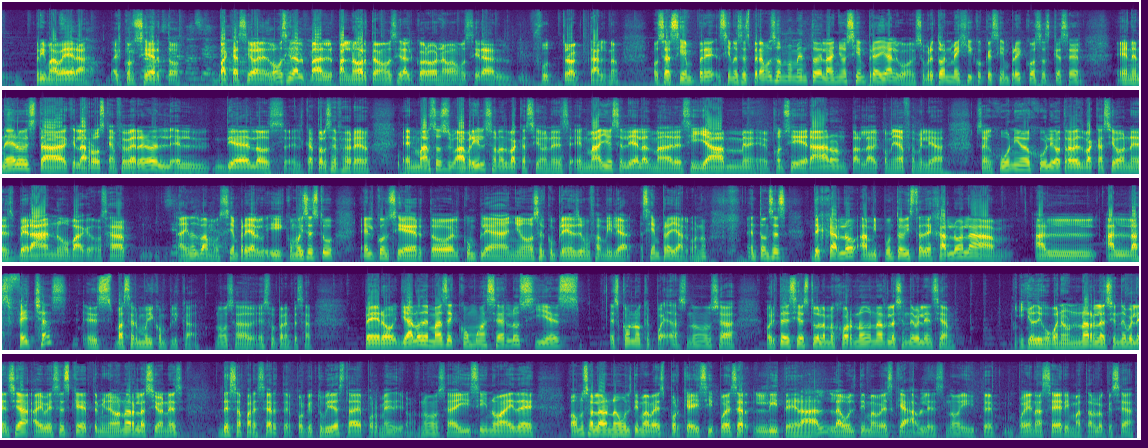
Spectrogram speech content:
primavera, el concierto, vacaciones, vamos a ir al, al Pal Norte, vamos a ir al Corona, vamos a ir al Food Truck tal, ¿no? O sea, siempre, si nos esperamos a un momento del año, siempre hay algo. Sobre todo en México, que siempre hay cosas que hacer. En enero está la rosca. En febrero, el, día de los. el 14 de febrero. En marzo, abril son las vacaciones. En mayo es el día de las madres. Y ya me consideraron para la comida familiar. O sea, en junio, julio, otra vez vacaciones. Verano, o sea, ahí nos vamos. Siempre hay algo. Y como dices tú, el concierto, el cumpleaños, el cumpleaños de un familiar. Siempre hay algo, ¿no? Entonces entonces, dejarlo, a mi punto de vista, dejarlo a la, a las fechas es, va a ser muy complicado, ¿no? O sea, eso para empezar. Pero ya lo demás de cómo hacerlo, sí es, es con lo que puedas, ¿no? O sea, ahorita decías tú, a lo mejor no de una relación de violencia. Y yo digo, bueno, en una relación de violencia hay veces que terminaron las relaciones desaparecerte, porque tu vida está de por medio, ¿no? O sea, ahí sí no hay de Vamos a hablar una última vez porque ahí sí puede ser literal la última vez que hables, ¿no? Y te pueden hacer y matar lo que sea.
